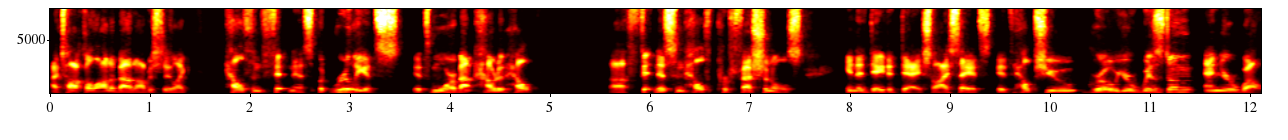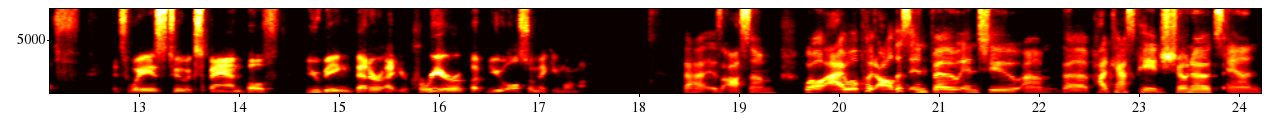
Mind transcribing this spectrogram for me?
I talk a lot about obviously like health and fitness, but really it's it's more about how to help uh, fitness and health professionals in a day to day. So I say it's it helps you grow your wisdom and your wealth. It's ways to expand both you being better at your career, but you also making more money. That is awesome. Well, I will put all this info into um, the podcast page show notes. And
